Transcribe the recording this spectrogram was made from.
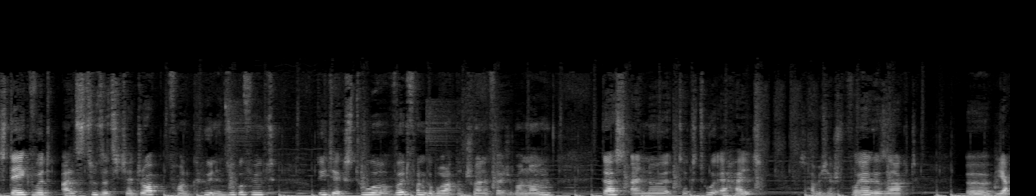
Steak wird als zusätzlicher Drop von Kühen hinzugefügt. Die Textur wird von gebratenem Schweinefleisch übernommen, das eine neue Textur erhält. Das habe ich ja schon vorher gesagt. Äh, ja.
